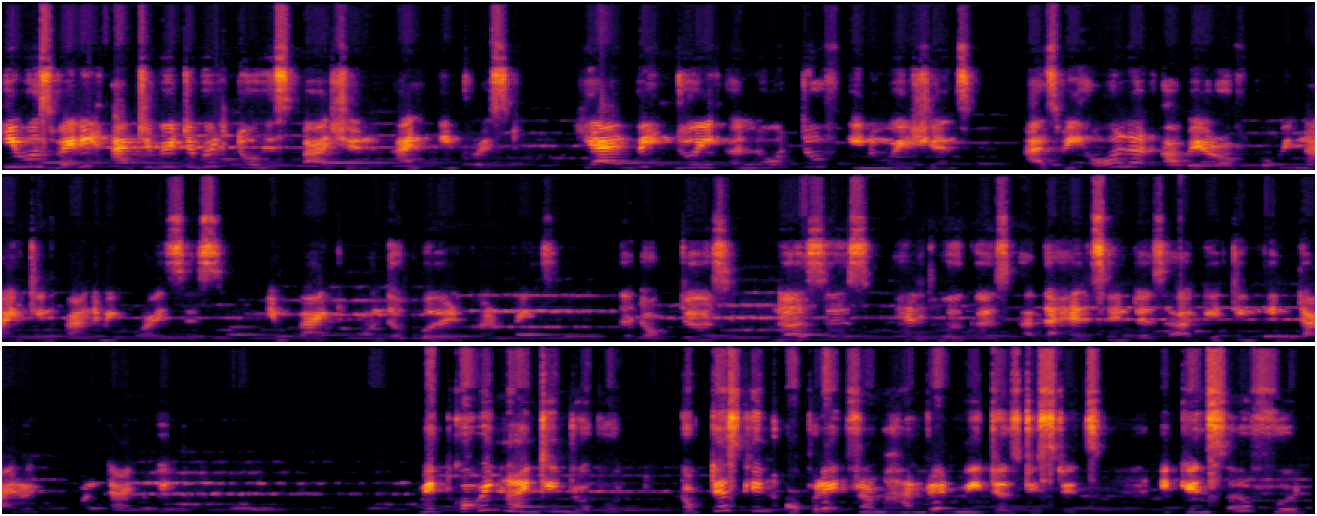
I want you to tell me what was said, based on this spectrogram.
He was very attributable to his passion and interest. He had been doing a lot of innovations as we all are aware of COVID-19 pandemic crisis impact on the world countries. the doctors, nurses, health workers at the health centers are getting in direct contact with. With COVID-19 robot, doctors can operate from 100 meters distance. It can serve food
